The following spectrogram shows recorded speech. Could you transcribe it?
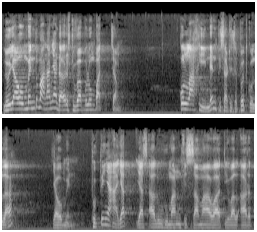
Lu yaumin itu maknanya tidak harus 24 jam. Kullahinin bisa disebut kullah yaumin. Buktinya ayat yas'aluhuman fis samawati wal ard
